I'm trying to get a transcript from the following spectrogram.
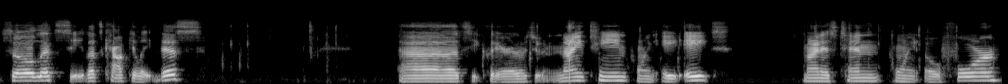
So let's see. Let's calculate this. Uh, let's see, clear. Let's do 19.88 minus 10.04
